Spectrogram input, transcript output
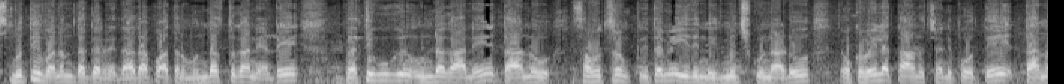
స్మృతి వనం దగ్గరనే దాదాపు అతను ముందస్తుగానే అంటే బ్రతికు ఉండగానే తాను సంవత్సరం క్రితమే ఇది నిర్మించుకున్నాడు. ఒకవేళ తాను చనిపోతే తన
